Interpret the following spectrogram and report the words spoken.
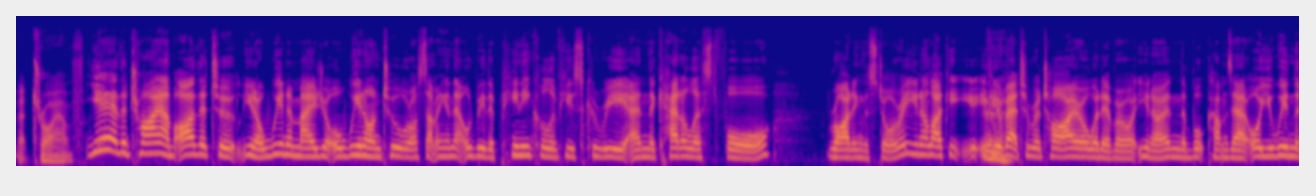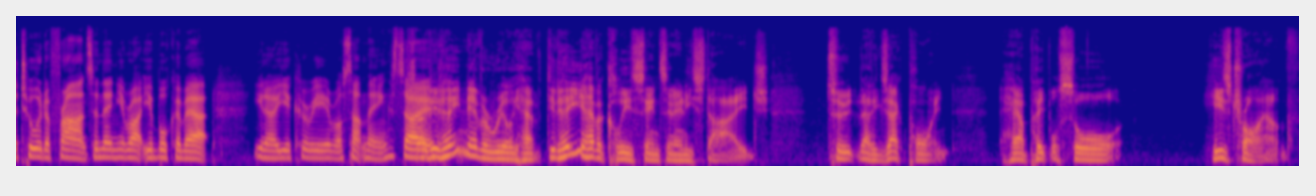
That triumph. yeah, the triumph either to you know win a major or win on tour or something, and that would be the pinnacle of his career and the catalyst for writing the story. You know, like if Yeah. you're about to retire or whatever, or, you know, and the book comes out, or you win the Tour de France, and then you write your book about you know your career or something. So, So, did he never really have? Did he have a clear sense at any stage to that exact point how people saw his triumph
